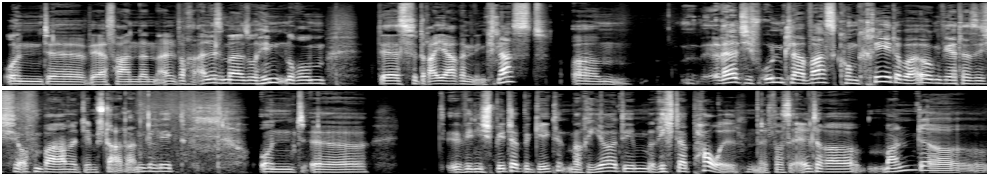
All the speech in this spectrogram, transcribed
Und äh, wir erfahren dann einfach alles immer so hintenrum. Der ist für drei Jahre in den Knast. Ähm, relativ unklar was konkret, aber irgendwie hat er sich offenbar mit dem Staat angelegt. Und äh, wenig später begegnet Maria dem Richter Paul, ein etwas älterer Mann, der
